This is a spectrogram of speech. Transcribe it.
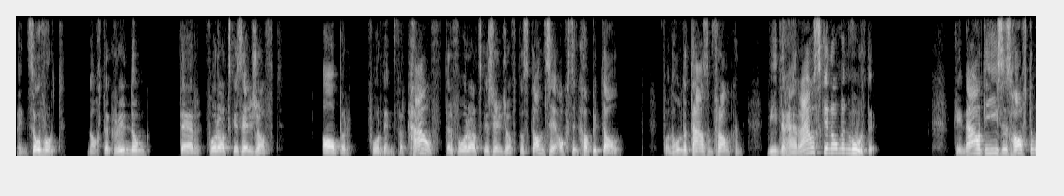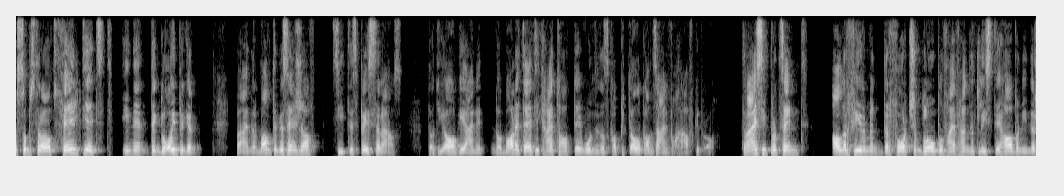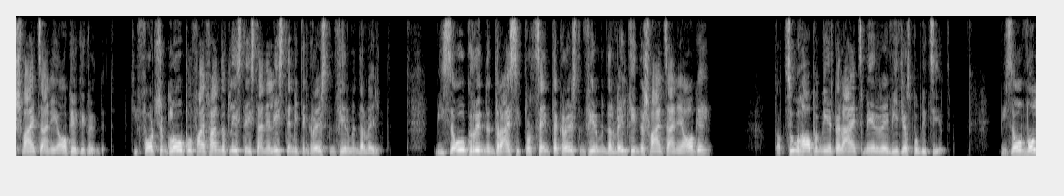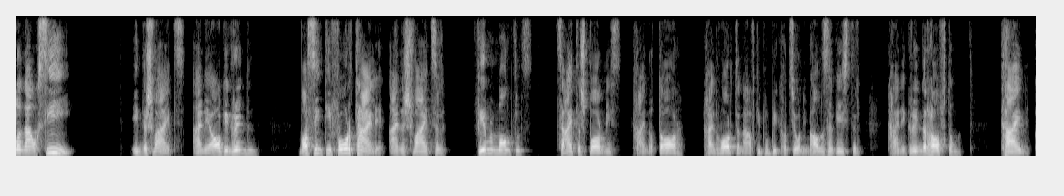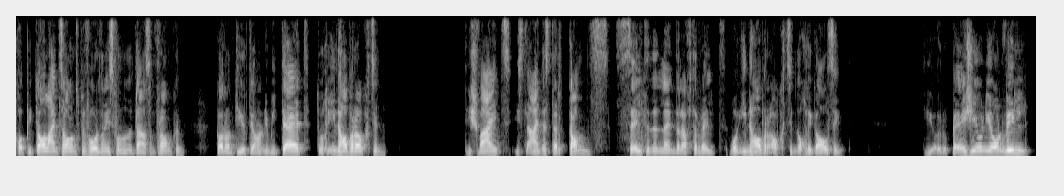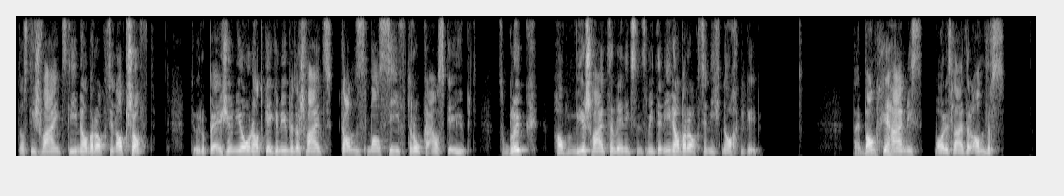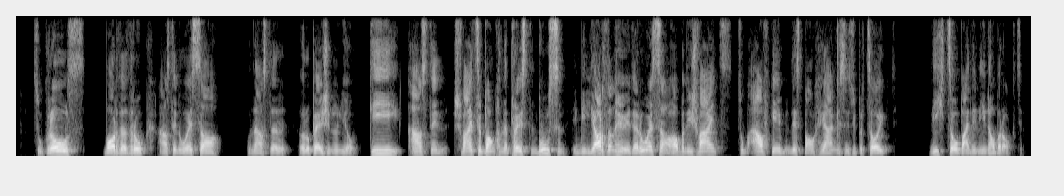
Wenn sofort nach der Gründung der Vorratsgesellschaft aber vor dem Verkauf der Vorratsgesellschaft das ganze Aktienkapital von 100.000 Franken wieder herausgenommen wurde. Genau dieses Haftungssubstrat fehlt jetzt in den, Gläubigern. Bei einer Mantelgesellschaft sieht es besser aus. Da die AG eine normale Tätigkeit hatte, wurde das Kapital ganz einfach aufgebracht. 30% aller Firmen der Fortune Global 500 Liste haben in der Schweiz eine AG gegründet. Die Fortune Global 500 Liste ist eine Liste mit den größten Firmen der Welt. Wieso gründen 30% der größten Firmen der Welt in der Schweiz eine AG? Dazu haben wir bereits mehrere Videos publiziert. Wieso wollen auch Sie in der Schweiz eine AG gründen? Was sind die Vorteile eines Schweizer Firmenmantels? Zeitersparnis, kein Notar, kein Warten auf die Publikation im Handelsregister, keine Gründerhaftung, kein Kapitaleinzahlungsbefordernis von 100.000 Franken, garantierte Anonymität durch Inhaberaktien. Die Schweiz ist eines der ganz seltenen Länder auf der Welt, wo Inhaberaktien noch legal sind. Die Europäische Union will, dass die Schweiz die Inhaberaktien abschafft. Die Europäische Union hat gegenüber der Schweiz ganz massiv Druck ausgeübt. Zum Glück haben wir Schweizer wenigstens mit den Inhaberaktien nicht nachgegeben. Beim Bankgeheimnis war es leider anders. Zu groß war der Druck aus den USA und aus der Europäischen Union. Die aus den Schweizer Banken erpressten Bußen in Milliardenhöhe der USA haben die Schweiz zum Aufgeben des Bankgeheimnisses überzeugt. Nicht so bei den Inhaberaktien.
